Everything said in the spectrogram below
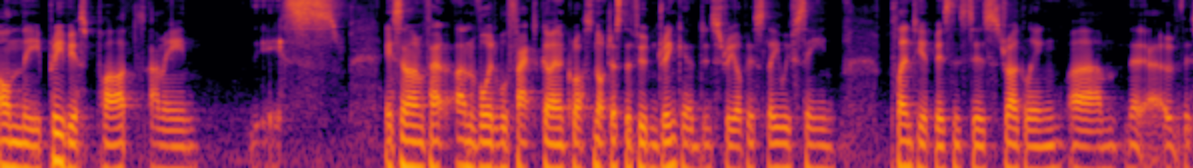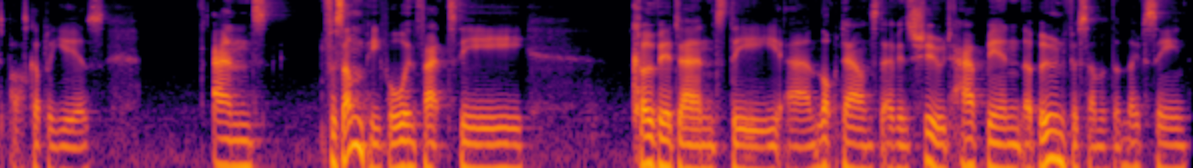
On the previous part, I mean, it's it's an unfa- unavoidable fact going across not just the food and drink industry. Obviously, we've seen plenty of businesses struggling um, over this past couple of years, and for some people, in fact, the COVID and the um, lockdowns that have ensued have been a boon for some of them. They've seen,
